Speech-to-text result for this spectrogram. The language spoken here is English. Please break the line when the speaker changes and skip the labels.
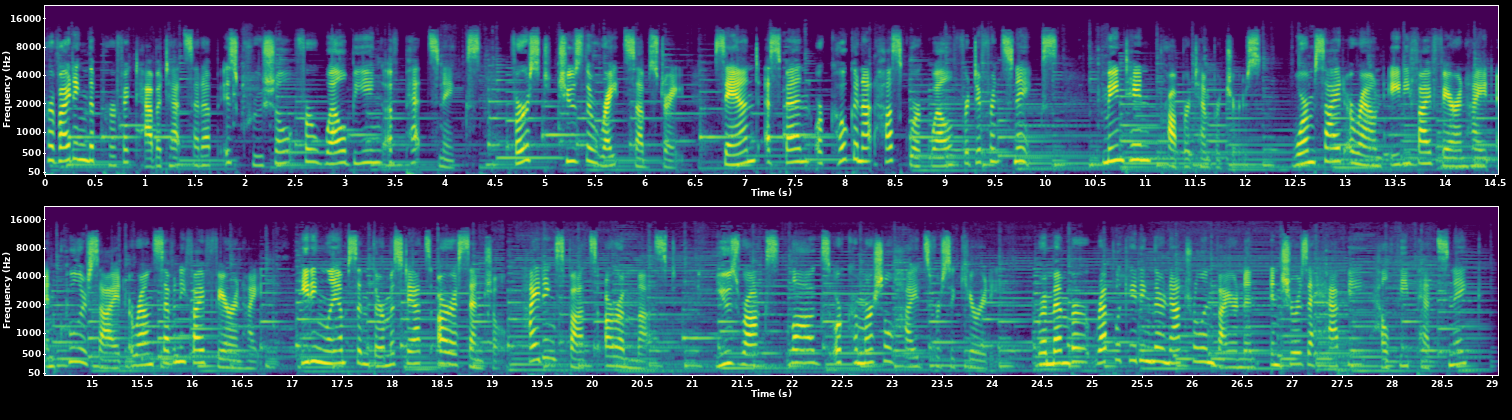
Providing the perfect habitat setup is crucial for well-being of pet snakes. First, choose the right substrate. Sand, aspen, or coconut husk work well for different snakes. Maintain proper temperatures. Warm side around 85 Fahrenheit and cooler side around 75 Fahrenheit. Heating lamps and thermostats are essential. Hiding spots are a must. Use rocks, logs, or commercial hides for security. Remember, replicating their natural environment ensures a happy, healthy pet snake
